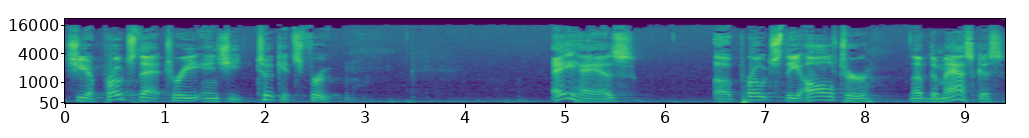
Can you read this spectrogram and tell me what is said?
She approached that tree and she took its fruit. Ahaz approached the altar of Damascus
